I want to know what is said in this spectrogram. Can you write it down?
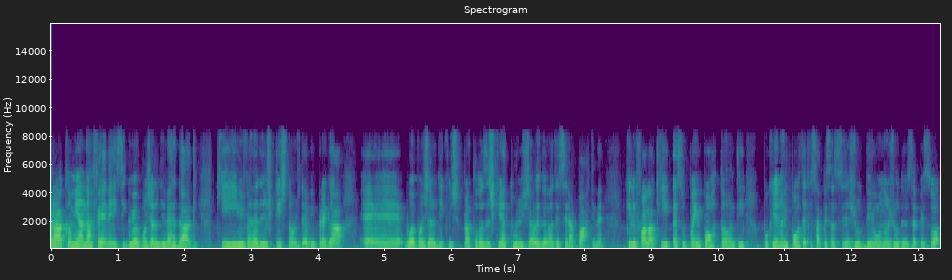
para caminhar na fé, né? E seguir o evangelho de verdade. Que os verdadeiros cristãos devem pregar é, o evangelho de Cristo para todas as criaturas, já ligando a terceira parte, né? Que ele fala que é super importante, porque não importa que essa pessoa seja judeu ou não judeu, se a pessoa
